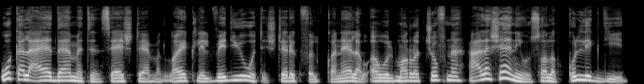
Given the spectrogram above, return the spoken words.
وكالعادة ما تنساش تعمل like للفيديو وتشترك في القناة لو أول مرة تشوفنا علشان يوصلك كل جديد.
